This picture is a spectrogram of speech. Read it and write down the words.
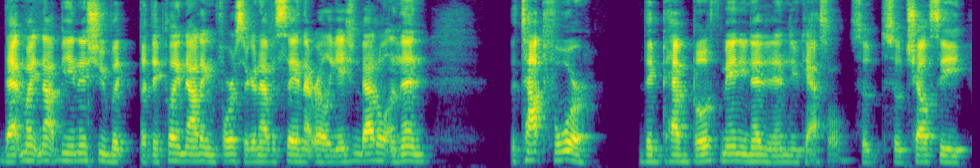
that might not be an issue, but but they play Nottingham Forest. They're to have a say in that relegation battle, and then the top four they have both Man United and Newcastle. So so Chelsea,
